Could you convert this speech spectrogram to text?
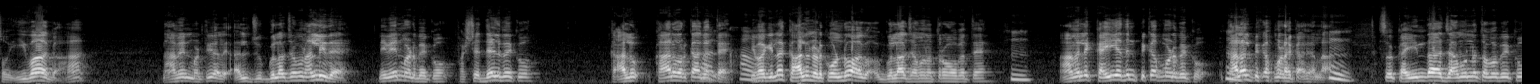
ಸೊ ಇವಾಗ ನಾವೇನ್ ಮಾಡ್ತೀವಿ? ಅಲ್ಲಿ ಅಲ್ಲಿ ಗುಲಾಬ್ ಜಾಮೂನ್ ಅಲ್ಲಿದೆ. ನೀವೇನ್ ಮಾಡ್ಬೇಕು? ಫಸ್ಟ್ ಎದ್ದೇಳ್ಬೇಕು. ಕಾಲು ಕಾಲು ವರ್ಕ್ ಆಗುತ್ತೆ. ಇವಾಗಿಲ್ಲ ಕಾಲು ನಡ್ಕೊಂಡು ಗುಲಾಬ್ ಜಾಮೂನ್ ಹತ್ರ ಹೋಗುತ್ತೆ. ಆಮೇಲೆ ಕೈ ಅದನ್ನ ಪಿಕಪ್ ಮಾಡಬೇಕು. ಕಾಲಲ್ಲಿ ಪಿಕಪ್ ಆಗಲ್ಲ ಸೊ ಕೈಯಿಂದ ಜಾಮೂನ್ ತಗೋಬೇಕು.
